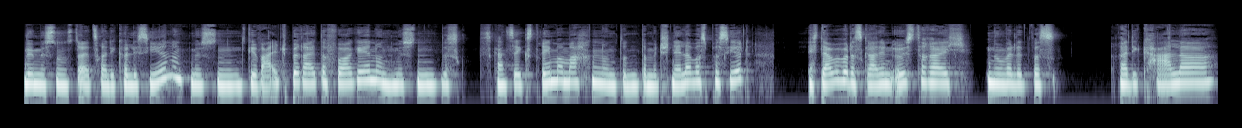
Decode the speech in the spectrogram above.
wir müssen uns da jetzt radikalisieren und müssen gewaltbereiter vorgehen und müssen das, das Ganze extremer machen und, und damit schneller was passiert. Ich glaube aber, dass gerade in Österreich, nur weil etwas radikaler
